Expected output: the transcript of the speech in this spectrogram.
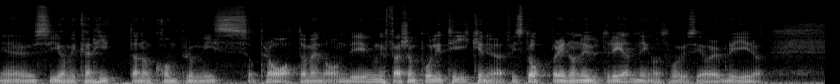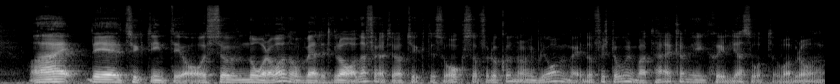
Eh, se om vi kan hitta någon kompromiss och prata med någon. Det är ungefär som politiken nu, att vi stoppar i någon utredning och så får vi se vad det blir. Och, nej, det tyckte inte jag. Och så, några var nog väldigt glada för att jag tyckte så också, för då kunde de ju bli av med mig. Då förstod de att här kan vi skiljas åt och vara bra.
